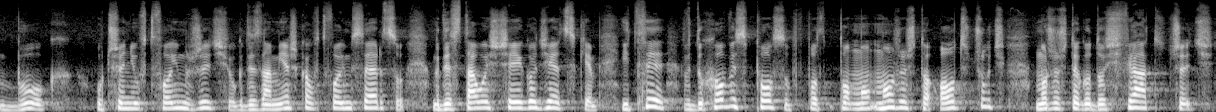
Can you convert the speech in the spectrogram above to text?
Bóg uczynił w Twoim życiu, gdy zamieszkał w Twoim sercu, gdy stałeś się Jego dzieckiem. I Ty w duchowy sposób po, po, możesz to odczuć, możesz tego doświadczyć,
